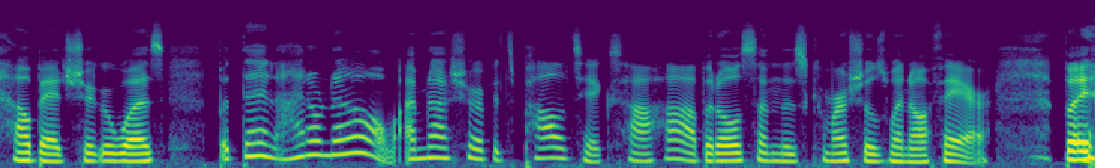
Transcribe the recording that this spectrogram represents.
how bad sugar was. But then I don't know. I'm not sure if it's politics, haha. But all of a sudden, those commercials went off air. But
